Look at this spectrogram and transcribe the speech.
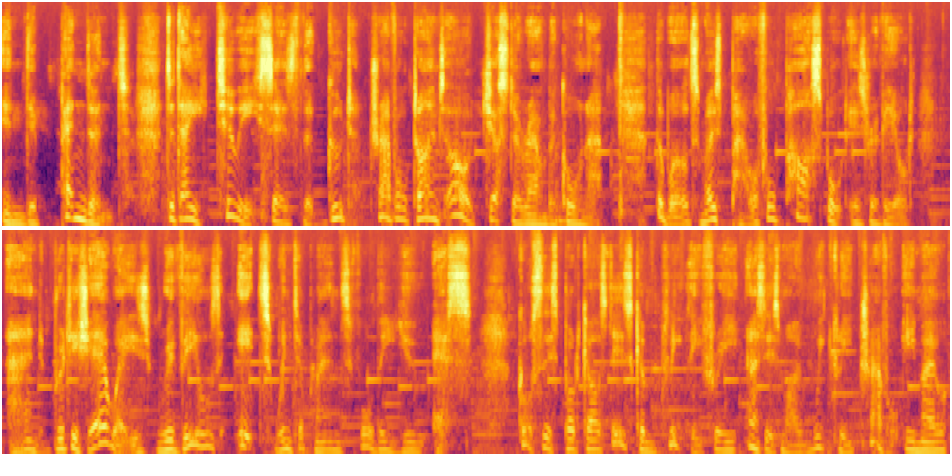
Independent. Today, TUI says the good travel times are just around the corner. The world's most powerful passport is revealed, and British Airways reveals its winter plans for the US. Of course, this podcast is completely free, as is my weekly travel email.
